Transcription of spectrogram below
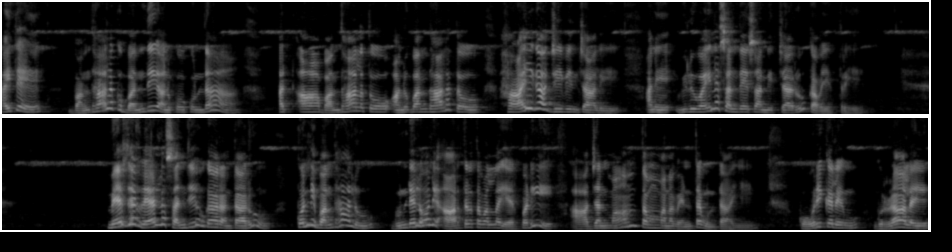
అయితే బంధాలకు బందీ అనుకోకుండా ఆ బంధాలతో అనుబంధాలతో హాయిగా జీవించాలి అనే విలువైన సందేశాన్ని ఇచ్చారు కవయిత్రి. మేజర్ రేళ్ళ సంజీవ్ గారు అంటారు కొన్ని బంధాలు గుండెలోని ఆర్ద్రత వల్ల ఏర్పడి ఆ జన్మాంతం మన వెంట ఉంటాయి. కోరికలు గుర్రాలై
